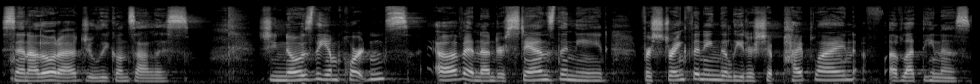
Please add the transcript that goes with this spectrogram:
Senadora Julie Gonzales. She knows the importance of and understands the need for strengthening the leadership pipeline of Latinas.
